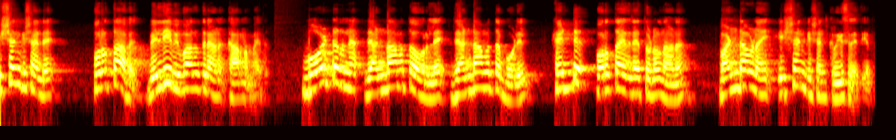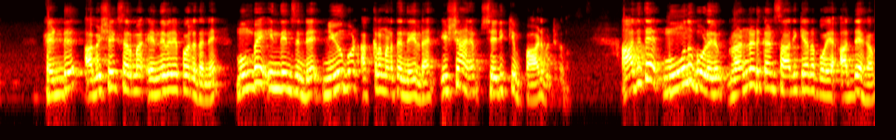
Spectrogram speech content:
ഇഷാൻ കിഷാന്റെ പുറത്താവൽ വലിയ വിവാദത്തിനാണ് കാരണമായത്. ബോൾട്ടറിന് രണ്ടാമത്തെ ഓവറിലെ രണ്ടാമത്തെ ബോളിൽ ഹെഡ് പുറത്തായതിനെ തുടർന്നാണ് വൺ ഡൗണായി ഇഷാൻ കിഷൻ ക്രീസിലെത്തിയത് ഹെഡ് അഭിഷേക് ശർമ്മ എന്നിവരെ പോലെ തന്നെ മുംബൈ ഇന്ത്യൻസിന്റെ ന്യൂ ബോൺ ആക്രമണത്തെ നേരിടാൻ ഇഷാനും ശരിക്കും പാടുപെട്ടിരുന്നു. ആദ്യത്തെ മൂന്ന് ബോളിലും റൺ എടുക്കാൻ സാധിക്കാതെ പോയ അദ്ദേഹം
